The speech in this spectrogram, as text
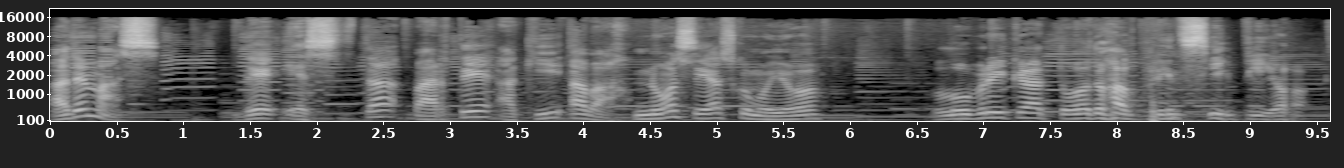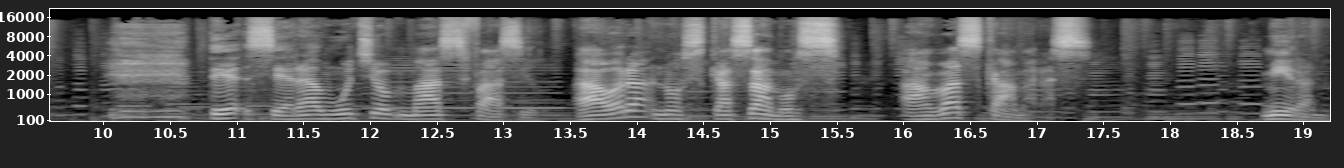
Además de esta parte aquí abajo, no seas como yo, lubrica todo al principio te será mucho más fácil. Ahora nos casamos ambas cámaras. Miran.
